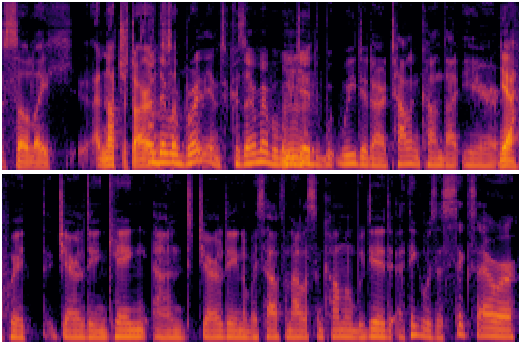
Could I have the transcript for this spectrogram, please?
So like, and not just Ireland. And they so- were brilliant because I remember we did we did our talent con that year Mm. Yeah. with Geraldine King and Geraldine and myself and Alison Common. We did I think it was a six hour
